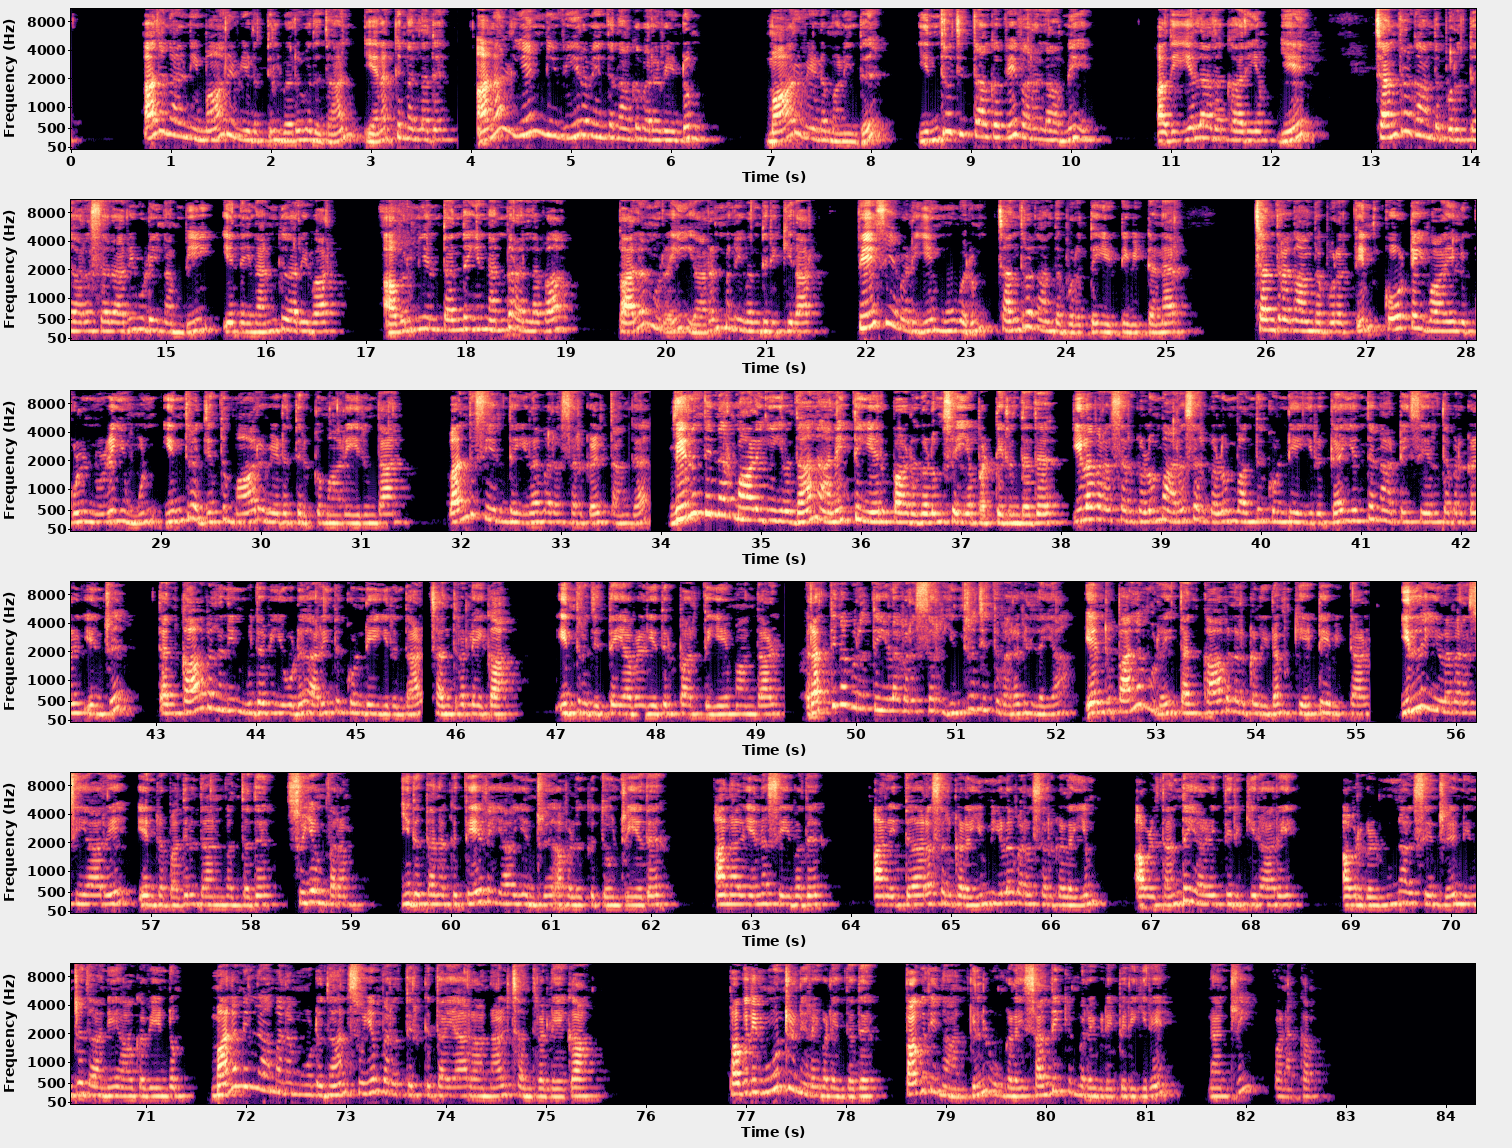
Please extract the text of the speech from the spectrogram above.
அதனால் நீ மாறு வீரத்தில் வருவதுதான் எனக்கு நல்லது. ஆனால் ஏன் நீ வீரவேந்தனாக வர வேண்டும்? மாறு வேடம் அணிந்து இந்திரஜித்தாகவே வரலாமே? அது இயலாத காரியம் ஏன்? சந்திரகாந்தபுரத்து அரசர் அறிவுடை நம்பி என்னை நன்கு அறிவார். அவரும் என் தந்தையின் நண்பர் அல்லவா? பலமுறை அரண்மனை வந்திருக்கிறார். பேசியபடியே மூவரும் சந்திரகாந்தபுரத்தை எட்டிவிட்டனர். சந்திரகாந்தபுரத்தின் கோட்டை வாயிலுக்குள் நுழையும் முன் இந்திரஜித் மாறு வேடத்திற்கு மாறியிருந்தான். வந்து சேர்ந்த இளவரசர்கள் தங்க விருந்தினர் மாளிகையில் தான் அனைத்து ஏற்பாடுகளும் செய்யப்பட்டிருந்தது. இளவரசர்களும் அரசர்களும் வந்து கொண்டே இருக்க எந்த நாட்டை சேர்ந்தவர்கள் என்று தன் காவலனின் உதவியோடு அறிந்து கொண்டே இருந்தாள் சந்திரலேகா. இந்திரஜித்தை அவள் எதிர்பார்த்து ஏமாந்தாள். ரத்தினபுரத்து இளவரசர் இந்திரஜித் வரவில்லையா? என்று பலமுறை தன் காவலர்களிடம் கேட்டே விட்டாள். இல்லை இளவரசியாரே என்ற பதில்தான் வந்தது. சுயம்வரம். இது தனக்கு தேவையா என்று அவளுக்கு தோன்றியது. ஆனால் என்ன செய்வது? அனைத்து அரசர்களையும் இளவரசர்களையும் அவள் தந்தை அழைத்திருக்கிறாரே. அவர்கள் முன்னால் சென்று நின்றுதானே ஆக வேண்டும். மனமில்லா மனமோடுதான் சுயம்பரத்திற்கு தயாரானாள் சந்திரலேகா. பகுதி மூன்று நிறைவடைந்தது. பகுதி நான்கில் உங்களை சந்திக்கும் வரை விடைபெறுகிறேன். நன்றி வணக்கம்.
